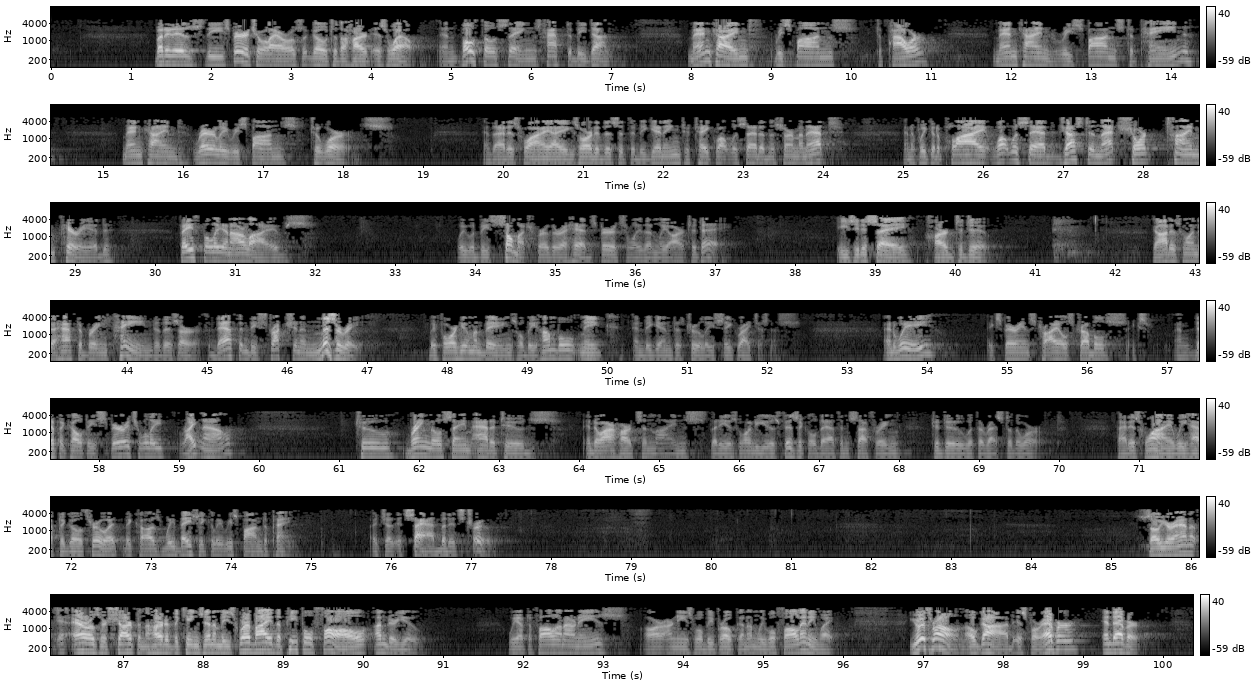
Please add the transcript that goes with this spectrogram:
But it is the spiritual arrows that go to the heart as well. And both those things have to be done. Mankind responds to power, mankind responds to pain, mankind rarely responds to words. And that is why I exhorted us at the beginning to take what was said in the sermonette, and if we could apply what was said just in that short time period faithfully in our lives, we would be so much further ahead spiritually than we are today. Easy to say, hard to do. God is going to have to bring pain to this earth, death and destruction and misery before human beings will be humble, meek, and begin to truly seek righteousness. And we experience trials, troubles, and difficulties spiritually right now to bring those same attitudes into our hearts and minds that He is going to use physical death and suffering to do with the rest of the world. That is why we have to go through it because we basically respond to pain. It's, just, it's sad, but it's true. So your arrows are sharp in the heart of the king's enemies, whereby the people fall under you. We have to fall on our knees, or our knees will be broken, and we will fall anyway. Your throne, O God, is forever and ever.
